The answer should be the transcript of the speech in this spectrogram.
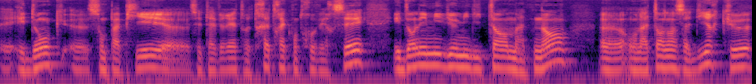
et donc, euh, son papier euh, s'est avéré être très très controversé. Et dans les milieux militants maintenant, on a tendance à dire que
